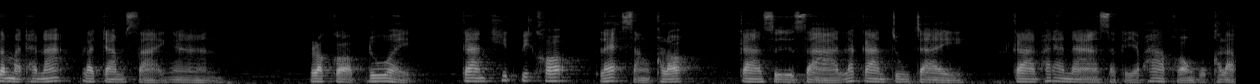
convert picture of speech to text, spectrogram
สมรรถนะประจำสายงาน ประกอบด้วย การคิดวิเคราะห์และสังเคราะห์ การสื่อสารและการจูงใจ การพัฒนาศักยภาพของบุคลา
